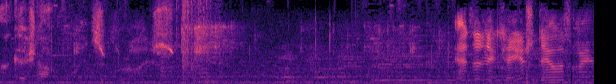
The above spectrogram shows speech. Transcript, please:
I guess that one surprise. Anthony, can you stay with me?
